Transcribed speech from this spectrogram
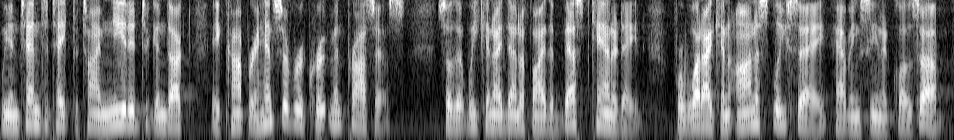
we intend to take the time needed to conduct a comprehensive recruitment process so that we can identify the best candidate for what I can honestly say, having seen it close up,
